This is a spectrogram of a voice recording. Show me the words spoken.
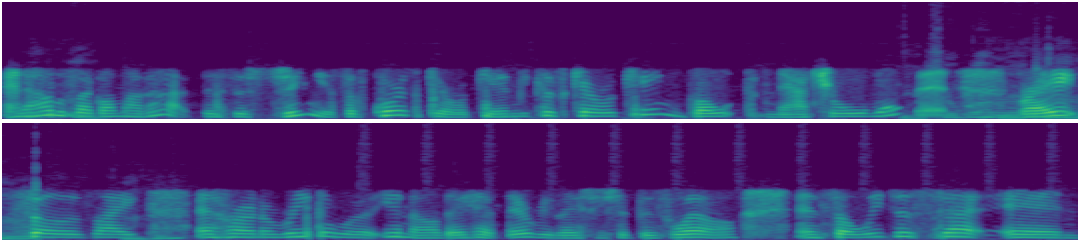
And I was like, oh my God, this is genius. Of course, Carole King, because Carole King wrote Natural Woman, right? Mm-hmm. So it's like, mm-hmm. and her and Aretha were, you know, they had their relationship as well. And so we just sat and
